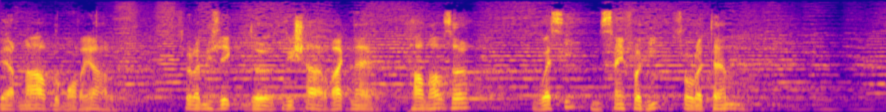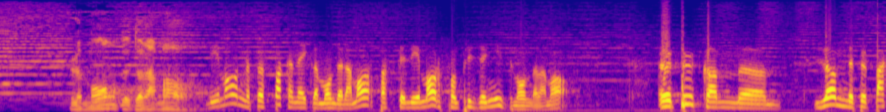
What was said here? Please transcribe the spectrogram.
Bernard de Montréal. Sur la musique de Richard Wagner Tannhauser, voici une symphonie sur le thème Le monde de la mort. Les morts ne peuvent pas connaître le monde de la mort parce que les morts sont prisonniers du monde de la mort. Un peu comme euh, l'homme ne peut pas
